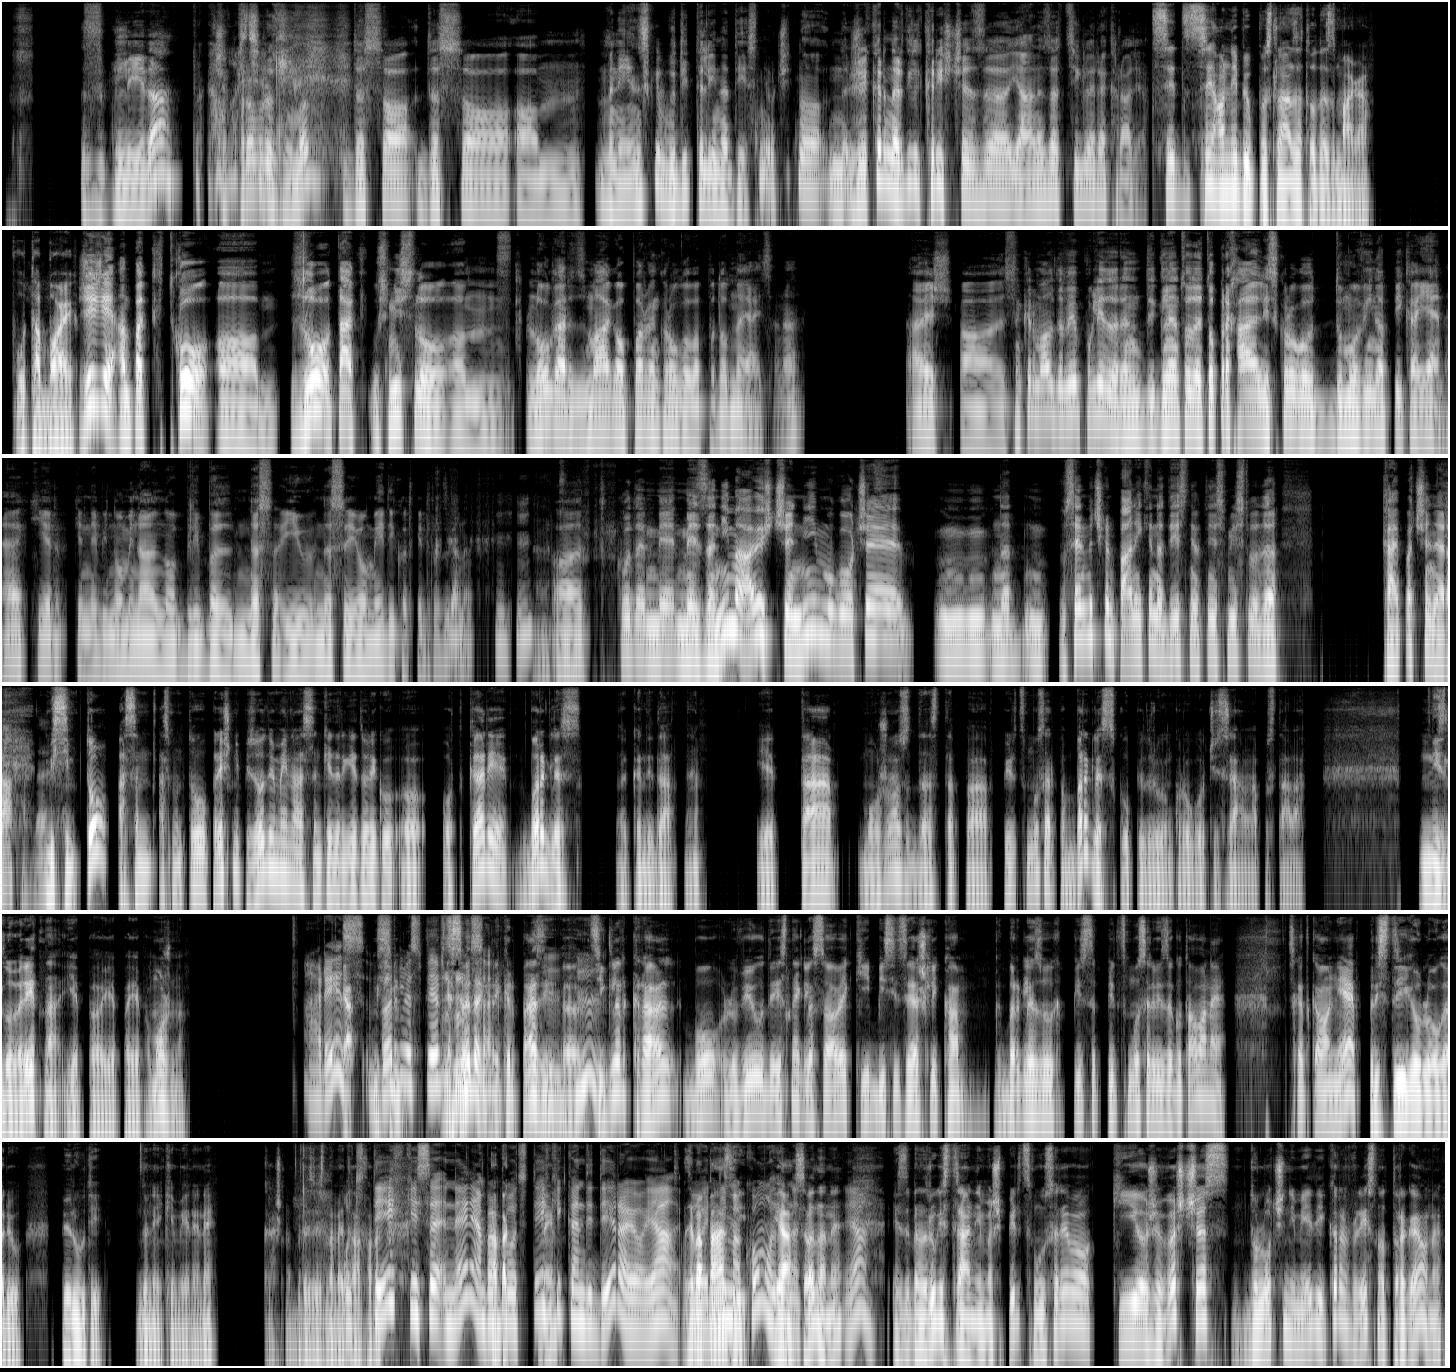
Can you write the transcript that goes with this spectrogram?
Zgleda, če prav razumem, da so, da so um, mnenjski voditelji na desni očitno že kar naredili križče z Janeza Ciglerja kralja. Se, se on ni bil poslan za to, da zmaga v ta boj. Že, že, ampak tako um, zelo tak v smislu, um, logar zmaga v prvem krogu, pa podobna jajca. Ne? A veš, uh, sem kar malo dobil pogled, glede na to, da je to prehajalo iz krogov domovina.je, ne, kjer, kjer ne bi nominalno bili bolj NSO mediji kot kaj drugega. ne. Mhm. Uh, tako da me, me zanima, a veš, če ni mogoče vse večkrat panike na desni v tem smislu, da kaj pa če ne rata. Ne? Mislim, to, a, sem, a smo to v prejšnji epizodi omenili, ali sem kjer drugje to rekel, o, odkar je Brgles eh, kandidat, ne, je ta možnost, da sta pa Pirc Musar pa Brgles skupaj v drugem krogu čisto realna postala. Ni zelo verjetna, je pa, je pa, je pa možna. A res, Ja, mislim, Brgle spet Ja, seveda, gre, ker pazi, mm. -hmm. Cigler kralj bo lovil desne glasove, ki bi sicer šli kam. K Brglezu, Pirc Musarvi zagotovo ne. Skratka, on je pristrigal logarju Peruti do neke mere, ne? Kakšna brezvezna Od metafora. teh, ki se, ne, ne, ampak, Ampak, od teh, ne. ki kandidirajo, ja, Zdaj pa eh, pazi, komu ja, na- seveda ne. Ja. Zdaj pa na drugi strani imaš Pirc Musarjevo, ki jo že vse čas določeni mediji kar resno trgajo, ne?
